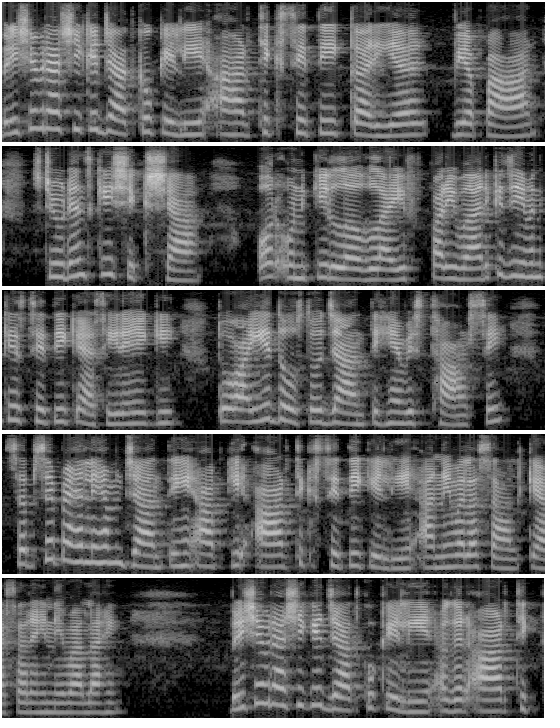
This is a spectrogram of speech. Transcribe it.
वृषभ राशि के जातकों के लिए आर्थिक स्थिति, करियर, व्यापार, स्टूडेंट्स की शिक्षा और उनकी लव लाइफ, पारिवारिक जीवन की स्थिति कैसी रहेगी? तो आइए दोस्तों जानते हैं विस्तार से। सबसे पहले हम जानते हैं आपकी आर्थिक स्थिति के लिए आने वाला साल कैसा रहने वाला है। वृषभ राशि के जातकों के लिए अगर आर्थिक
